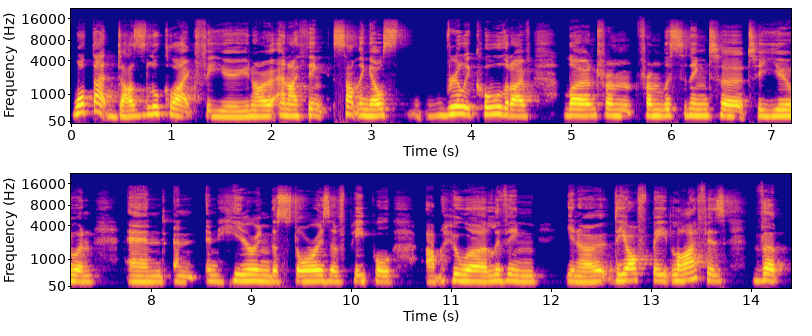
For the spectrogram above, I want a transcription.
what that does look like for you you know? And i think something else really cool that i've learned from from listening to to you and and and and hearing the stories of people um, who are living you know the offbeat life is that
